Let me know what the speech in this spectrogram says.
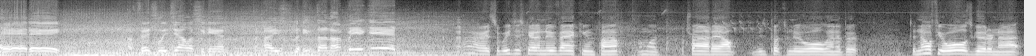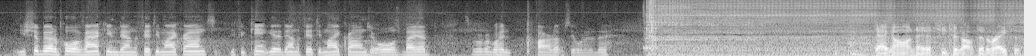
Eddie! Officially jealous again. he's, he's done up me again. Alright, so we just got a new vacuum pump. I'm going to try it out. We just put some new oil in it, but to know if your oil is good or not, you should be able to pull a vacuum down to 50 microns. If you can't get it down to 50 microns, your oil is bad. So we're going to go ahead and fire it up and see what it'll do. Daggone, dude. She took off to the races.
